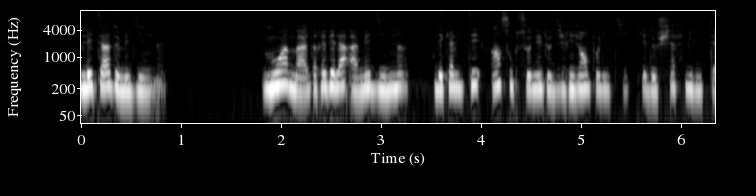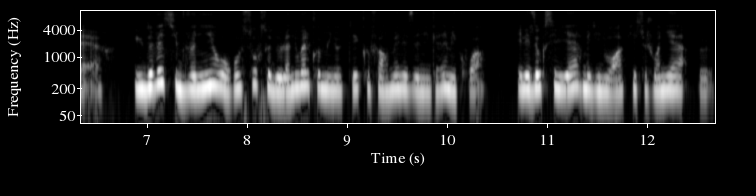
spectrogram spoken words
L'état de Médine. Muhammad révéla à Médine des qualités insoupçonnées de dirigeants politiques et de chefs militaires. Il devait subvenir aux ressources de la nouvelle communauté que formaient les émigrés mécois et les auxiliaires médinois qui se joignaient à eux.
